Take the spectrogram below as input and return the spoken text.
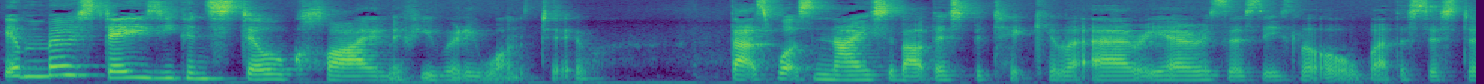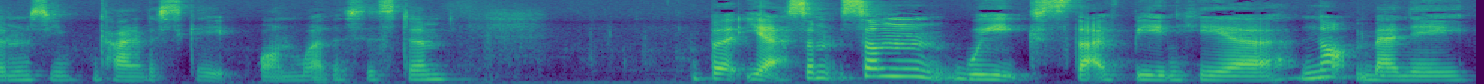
yeah, most days you can still climb if you really want to. That's what's nice about this particular area is there's these little weather systems. You can kind of escape one weather system but yeah, some some weeks that I've been here, not many,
